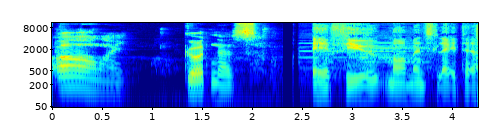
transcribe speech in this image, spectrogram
Oh my goodness. A few moments later.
